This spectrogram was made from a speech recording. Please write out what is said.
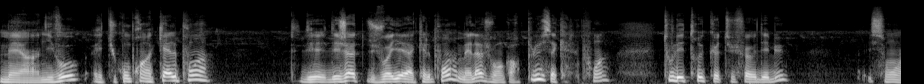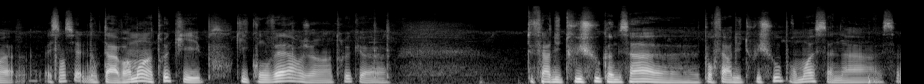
mais à un niveau, et tu comprends à quel point. Dé- Déjà, je voyais à quel point, mais là, je vois encore plus à quel point tous les trucs que tu fais au début, ils sont euh, essentiels. Donc, tu as vraiment un truc qui, qui converge, un truc. euh, de faire du twishu comme ça euh, pour faire du twishu, pour moi, ça n'a. ça-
